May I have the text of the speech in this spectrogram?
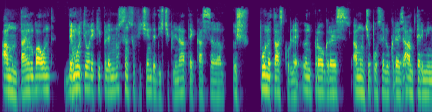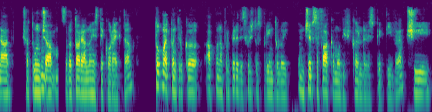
Am un time bound, de multe ori echipele nu sunt suficient de disciplinate ca să își pună tascurile în progres, am început să lucrez, am terminat și atunci mm. măsurătoarea nu este corectă, tocmai pentru că în apropiere de sfârșitul sprintului încep să facă modificările respective și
